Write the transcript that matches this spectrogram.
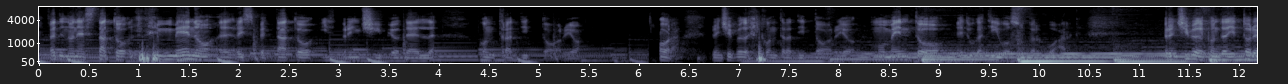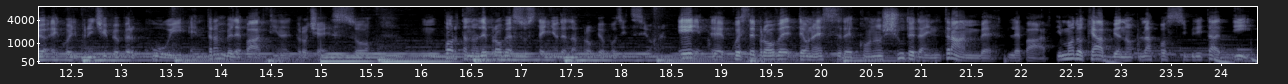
infatti non è stato nemmeno eh, rispettato il principio del contraddittorio. Ora, principio del contraddittorio, momento educativo super quark Il principio del contraddittorio è quel principio per cui entrambe le parti nel processo mm, portano le prove a sostegno della propria posizione e eh, queste prove devono essere conosciute da entrambe le parti in modo che abbiano la possibilità di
